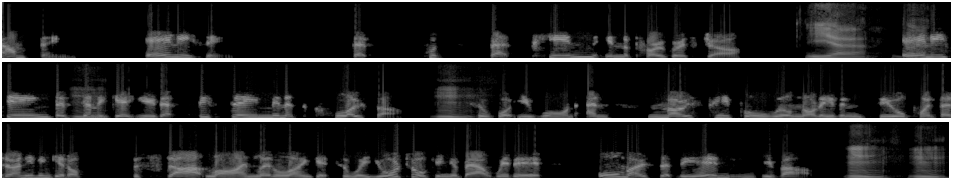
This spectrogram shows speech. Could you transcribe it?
something, anything that puts that pin in the progress jar. Yeah. yeah. Anything that's mm. going to get you that 15 minutes closer mm. to what you want. And most people will not even, to your point, they don't even get off the start line, let alone get to where you're talking about, where they're almost at the end and give up. Mm, mm.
